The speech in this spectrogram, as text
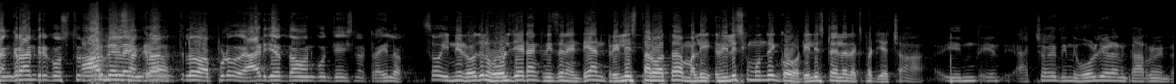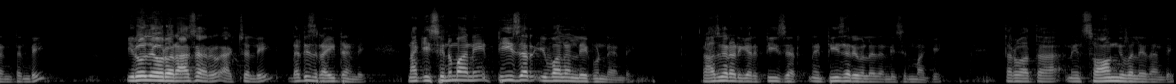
సంక్రాంతికి వస్తుంది. ఆరు నెలలు. సంక్రాంతిలో అప్పుడు యాడ్ చేద్దాం అనుకుని చేసిన ట్రైలర్. సో ఇన్ని రోజులు హోల్డ్ చేయడానికి రీజన్ ఏంటి? అండ్ రిలీజ్ తర్వాత మళ్ళీ రిలీజ్కి ముందు ఇంకో రిలీజ్ ట్రైలర్ ఎక్స్పెక్ట్ చేయొచ్చా? యాక్చువల్గా దీన్ని హోల్డ్ చేయడానికి కారణం ఏంటంటే అండి ఈరోజు ఎవరో రాశారు యాక్చువల్లీ దట్ ఈస్ రైట్ అండి. నాకు ఈ సినిమాని టీజర్ ఇవ్వాలని లేకుండే అండి. రాజుగారు అడిగారు టీజర్ నేను టీజర్ ఇవ్వలేదండి ఈ సినిమాకి. తర్వాత నేను సాంగ్ ఇవ్వలేదండి.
